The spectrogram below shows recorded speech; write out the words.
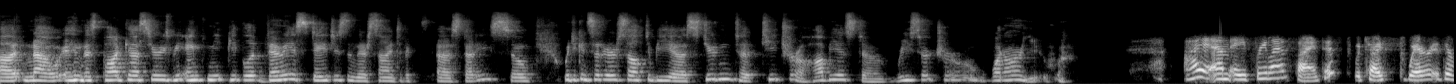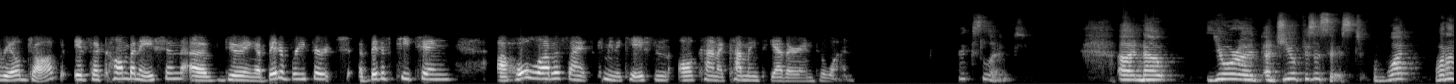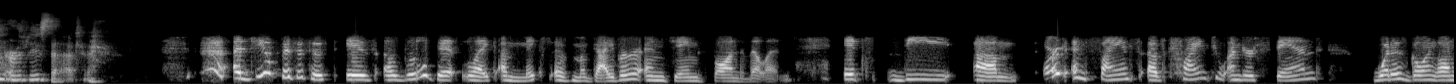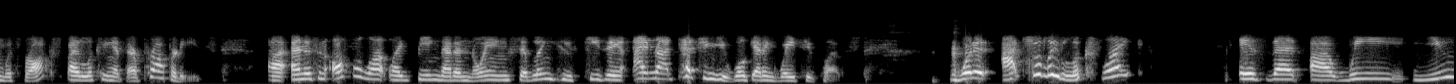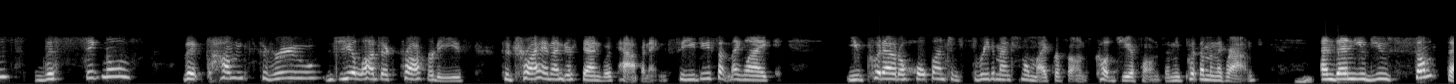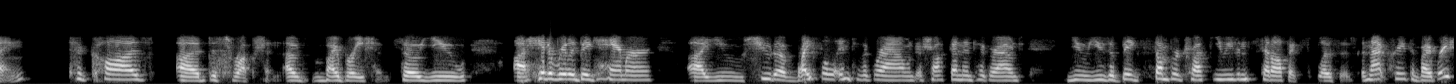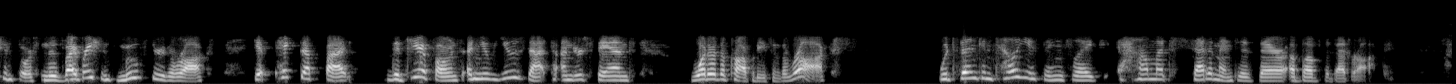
Uh, now, in this podcast series, we aim to meet people at various stages in their scientific uh, studies. So, would you consider yourself to be a student, a teacher, a hobbyist, a researcher? What are you? I am a freelance scientist, which I swear is a real job. It's a combination of doing a bit of research, a bit of teaching, a whole lot of science communication, all kind of coming together into one. Excellent. Uh, now, you're a, a, geophysicist. What, what on earth is that? a geophysicist is a little bit like a mix of MacGyver and James Bond villain. It's the um, art and science of trying to understand what is going on with rocks by looking at their properties. Uh, and it's an awful lot like being that annoying sibling who's teasing, I'm not touching you, while getting way too close. what it actually looks like is that uh, we use the signals that come through geologic properties to try and understand what's happening. So you do something like you put out a whole bunch of three dimensional microphones called geophones and you put them in the ground. Mm-hmm. And then you do something to cause a disruption, a vibration. So you uh, hit a really big hammer, uh, you shoot a rifle into the ground, a shotgun into the ground, you use a big thumper truck, you even set off explosives, and that creates a vibration source. And those vibrations move through the rocks, get picked up by the geophones, and you use that to understand what are the properties of the rocks, which then can tell you things like how much sediment is there above the bedrock.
